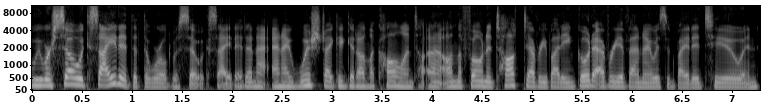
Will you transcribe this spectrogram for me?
we were so excited that the world was so excited, and I, and I wished I could get on the call and t- uh, on the phone and talk to everybody and go to every event I was invited to and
